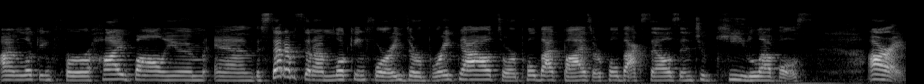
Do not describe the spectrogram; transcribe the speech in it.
I'm looking for high volume and the setups that I'm looking for either breakouts or pullback buys or pullback sells into key levels. All right,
